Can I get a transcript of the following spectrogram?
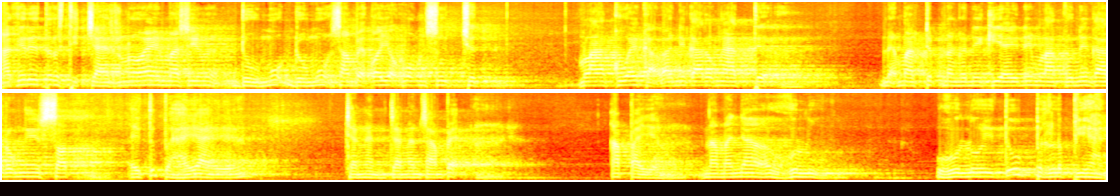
Akhirnya terus dijarno masih dumuk-dumuk sampai koyok wong sujud. Mlaku gak wani karo ngadek. Nek madep nanggone kiai ini mlakune karo ngesot. Itu bahaya ya. Jangan jangan sampai apa ya namanya hulu hulu itu berlebihan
